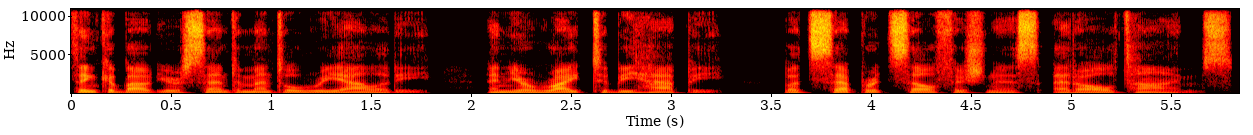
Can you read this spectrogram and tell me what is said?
think about your sentimental reality, and your right to be happy, but separate selfishness at all times.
